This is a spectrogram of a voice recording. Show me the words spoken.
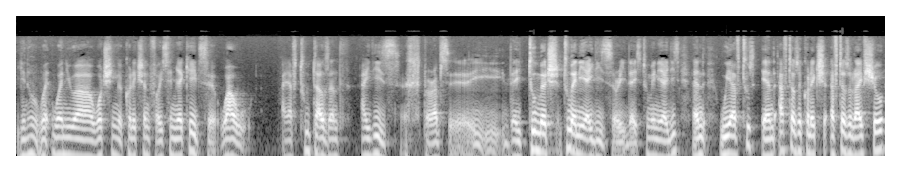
you know, when, when, you are watching a collection for Issey Miyake, it's uh, wow. I have two thousand ideas. Perhaps uh, there too much, too many ideas. Sorry, there is too many ideas, and we have two. And after the collection, after the live show,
